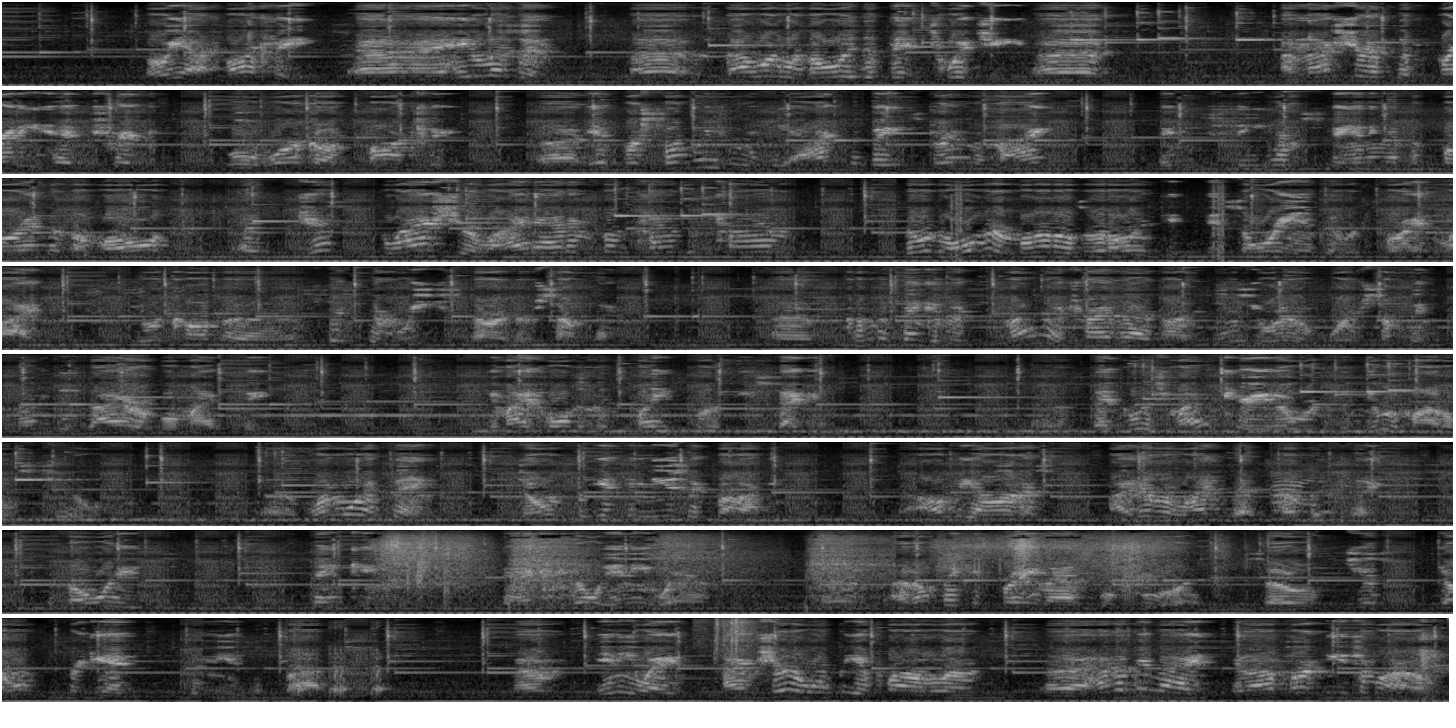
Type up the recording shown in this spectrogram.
Oh yeah, Foxy. Uh, hey listen, uh, that one was always a bit twitchy. Uh, I'm not sure if the Freddy head trick will work on Foxy. Uh, if for some reason he activates during the night, and you see him standing at the far end of the hall, uh, just flash your light at him from time to time. Those older models would always get disoriented with bright lights. You would call the system restart or something. Uh, come to think of it, you might want to try that on any room where something undesirable might be. It might hold him in place for a few seconds. Uh, that glitch might carry it over to the newer models too. Uh, one more thing, don't forget the music box. I'll be honest, I never liked that puppet thing. It's always thinking, and it can go anywhere. Uh, I don't think a Freddy mask will fool it, so just don't forget the music box. Um, anyway, I'm sure it won't be a problem. Uh, have a good night, and I'll talk to you tomorrow.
